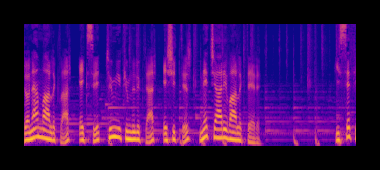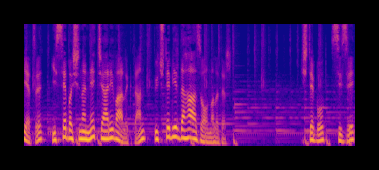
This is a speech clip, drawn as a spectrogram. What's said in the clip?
Dönem varlıklar, eksi, tüm yükümlülükler, eşittir, net cari varlık değeri. Hisse fiyatı, hisse başına net cari varlıktan, üçte bir daha az olmalıdır. İşte bu, sizi,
